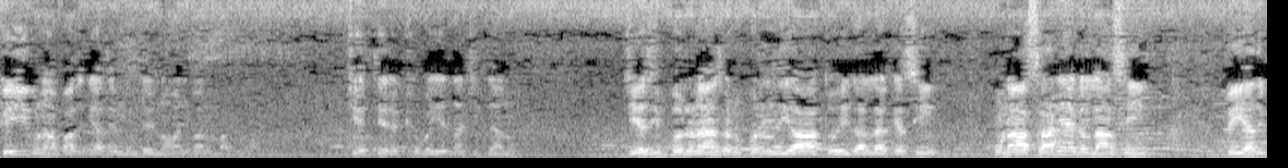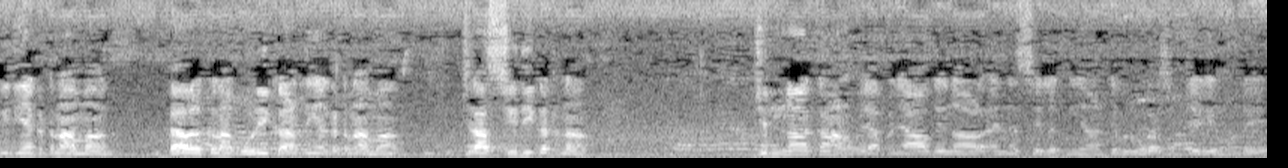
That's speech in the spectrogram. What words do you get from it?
ਕਈ ਗੁਣਾ ਵੱਧ ਗਿਆ ਤੇ ਮੁੰਡੇ ਨੌਜਵਾਨ ਮਰ ਗਏ। ਚੇਤੇ ਰੱਖਿਓ ਬਈ ਇਹਨਾਂ ਚੀਜ਼ਾਂ ਨੂੰ। ਜੇ ਅਸੀਂ ਭੁੱਲਣਾ, ਸਾਨੂੰ ਭੁੱਲਣ ਦੀ ਆਦਤ ਉਹੀ ਗੱਲ ਆ ਕਿ ਅਸੀਂ ਹੁਣ ਆ ਸਾਰੀਆਂ ਗੱਲਾਂ ਅਸੀਂ ਬੇਅਦਬੀ ਦੀਆਂ ਘਟਨਾਵਾਂ ਬਹਿਵਲ ਕਲਾਂ ਗੋਲੀ ਕਾਂਡ ਦੀਆਂ ਘਟਨਾਵਾਂ 84 ਦੀ ਘਟਨਾ ਜਿੰਨਾ ਘਾਣ ਹੋਇਆ ਪੰਜਾਬ ਦੇ ਨਾਲ ਐਨਐਸਏ ਲੱਗੀਆਂ, ਡਿਬਰੂਗੜ੍ਹ ਸੁੱਟੇ ਗਏ ਮੁੰਡੇ।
